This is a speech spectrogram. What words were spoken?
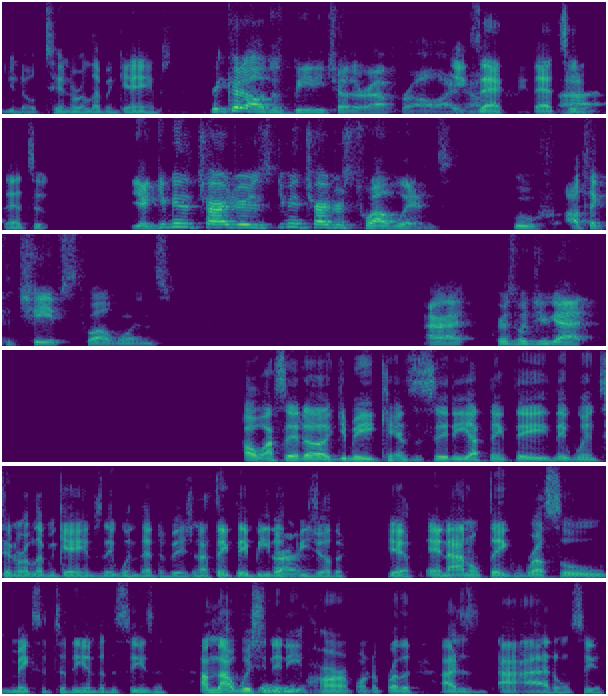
you know ten or eleven games. they could all just beat each other up for all I know. Exactly. That too. Uh, that too. Yeah, give me the Chargers. Give me the Chargers 12 wins. Oof. I'll take the Chiefs 12 wins. All right. Chris, what you got? Oh, I said, uh, give me Kansas City. I think they they win ten or eleven games. They win that division. I think they beat up Alright. each other. Yeah, and I don't think Russell makes it to the end of the season. I'm not wishing any harm on the brother. I just I, I don't see it.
